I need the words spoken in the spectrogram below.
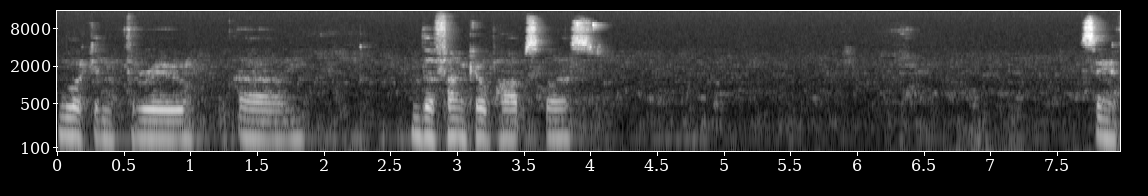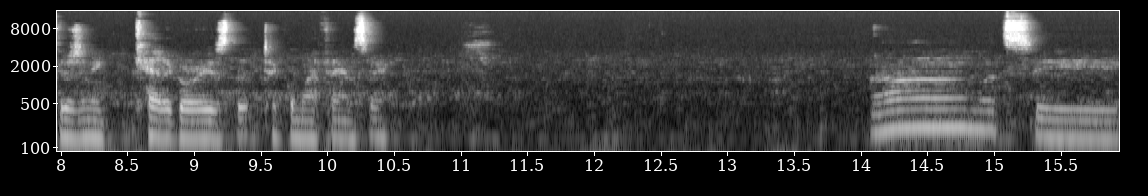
Looking through um, the Funko Pops list. Seeing if there's any categories that tickle my fancy. Um, let's see.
